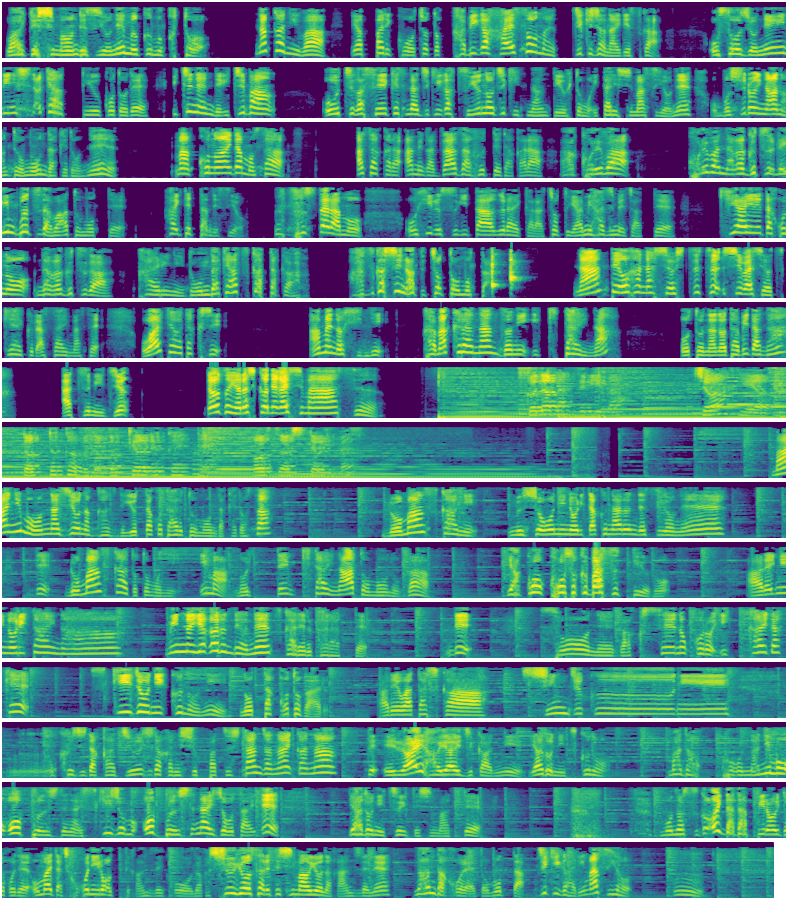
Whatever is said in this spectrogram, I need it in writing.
湧いてしまうんですよね、むくむくと。中には、やっぱりこう、ちょっとカビが生えそうな時期じゃないですか。お掃除を念入りにしなきゃっていうことで、一年で一番お家が清潔な時期が梅雨の時期なんていう人もいたりしますよね。面白いなぁなんて思うんだけどね。まあ、この間もさ、朝から雨がザーザー降ってたから、あ、これは、これは長靴、レインブーツだわと思って履いてったんですよ。そしたらもう、お昼過ぎたぐらいからちょっとやみ始めちゃって、気合入れたこの長靴が帰りにどんだけ暑かったか、恥ずかしいなってちょっと思った。なんてお話をしつつ、しばしお付き合いくださいませ。お相手は私。雨の日に、鎌倉なんぞに行きたいな。大人の旅だな。厚み純。どうぞよろしくお願いします。この番組は、ちょあへよ .com のご協力を得て放送しております。前にも同じような感じで言ったことあると思うんだけどさ。ロマンスカーに無償に乗りたくなるんですよね。で、ロマンスカーとともに今乗っていきたいなと思うのが、夜行高速バスっていうの。あれに乗りたいなぁ。みんな嫌がるんだよね、疲れるからって。で、そうね、学生の頃一回だけ、スキー場に行くのに乗ったことがある。あれは確か、新宿にうーん、9時だか10時だかに出発したんじゃないかな。で、えらい早い時間に宿に着くの。まだ、こう何もオープンしてない、スキー場もオープンしてない状態で、宿に着いてしまって、ものすごいだだっ広いとこで、お前たちここにいろって感じで、こう、なんか収容されてしまうような感じでね、なんだこれと思った時期がありますよ。うん。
